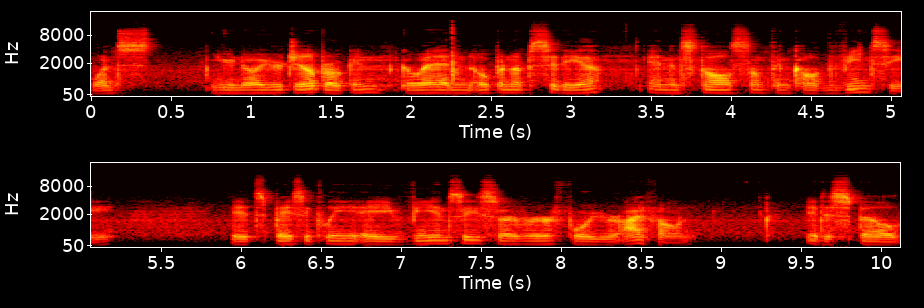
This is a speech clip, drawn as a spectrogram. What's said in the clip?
once you know you're jailbroken, go ahead and open up Cydia and install something called Veency. It's basically a VNC server for your iPhone. It is spelled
